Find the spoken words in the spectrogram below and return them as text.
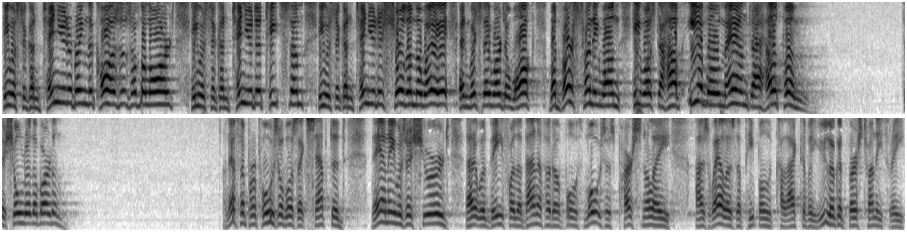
he was to continue to bring the causes of the Lord. He was to continue to teach them. He was to continue to show them the way in which they were to walk. But verse 21, he was to have able men to help him to shoulder the burden. And if the proposal was accepted, then he was assured that it would be for the benefit of both Moses personally as well as the people collectively. You look at verse 23.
